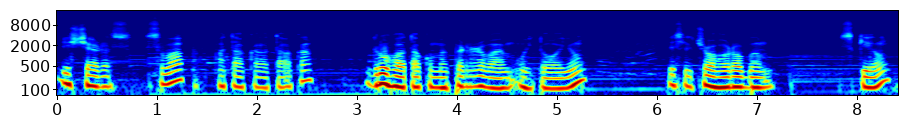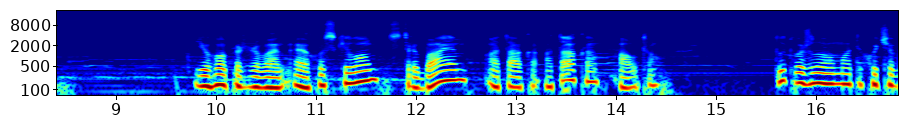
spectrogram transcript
І ще раз. Свап, атака, атака. Другу атаку ми перериваємо ультою. Після чого робимо скіл. Його перериваємо ехо скілом, стрибаємо, атака, атака, аутро. Тут важливо мати хоча б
